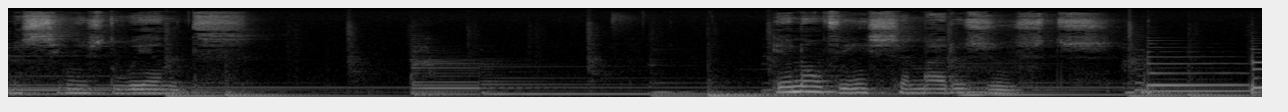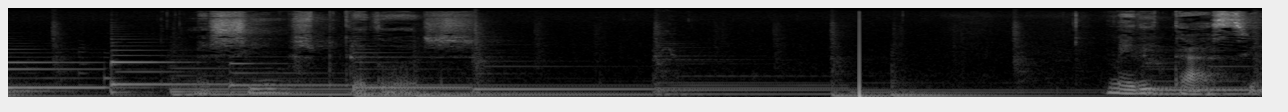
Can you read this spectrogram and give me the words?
mas sim os doentes. Eu não vim chamar os justos, mas sim os pecadores. Meditácio.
